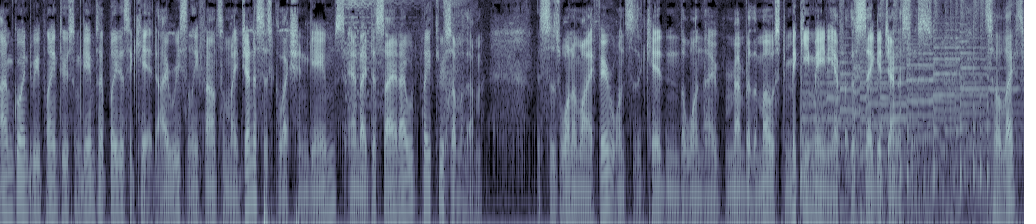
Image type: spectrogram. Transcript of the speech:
I'm going to be playing through some games I played as a kid. I recently found some of my Genesis collection games and I decided I would play through some of them. This is one of my favorite ones as a kid and the one I remember the most, Mickey Mania for the Sega Genesis. So let's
